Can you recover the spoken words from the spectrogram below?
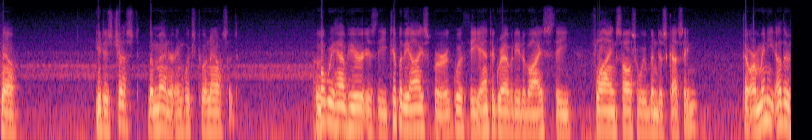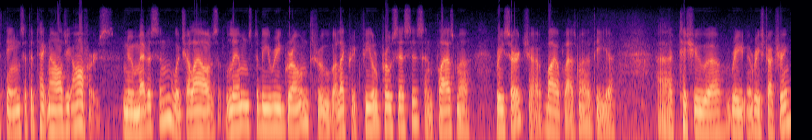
Now, it is just the manner in which to announce it. What we have here is the tip of the iceberg with the anti-gravity device, the flying saucer we've been discussing. There are many other things that the technology offers. New medicine, which allows limbs to be regrown through electric field processes and plasma research, uh, bioplasma, the uh, uh, tissue uh, re restructuring.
